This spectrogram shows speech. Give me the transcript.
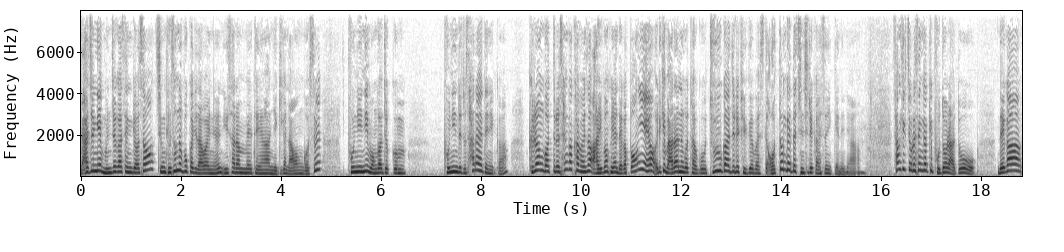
나중에 문제가 생겨서 지금 대선 후보까지 나와 있는 이 사람에 대한 얘기가 나온 것을 본인이 뭔가 조금 본인도 좀 살아야 되니까 그런 것들을 생각하면서 아 이건 그냥 내가 뻥이에요. 이렇게 말하는 것하고 두 가지를 비교해 봤을 때 어떤 게 더 진실일 가능성이 있겠느냐. 상식적으로 생각해 보더라도 내가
